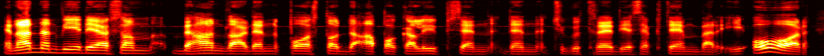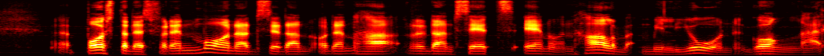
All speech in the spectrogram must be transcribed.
En annan video som behandlar den påstådda apokalypsen den 23 september i år eh, postades för en månad sedan och den har redan setts en och en halv miljon gånger.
